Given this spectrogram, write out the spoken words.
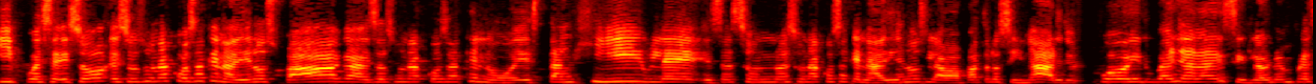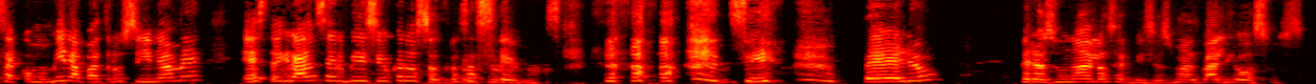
Y pues eso, eso es una cosa que nadie nos paga, esa es una cosa que no es tangible, esa no es una cosa que nadie nos la va a patrocinar. Yo puedo ir mañana a decirle a una empresa como, mira, patrocíname este gran servicio que nosotros hacemos. sí, pero, pero es uno de los servicios más valiosos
